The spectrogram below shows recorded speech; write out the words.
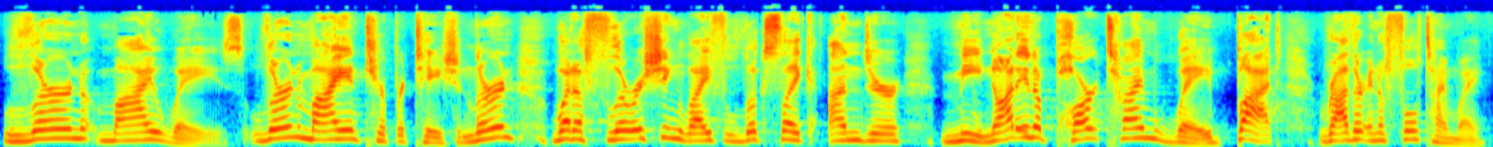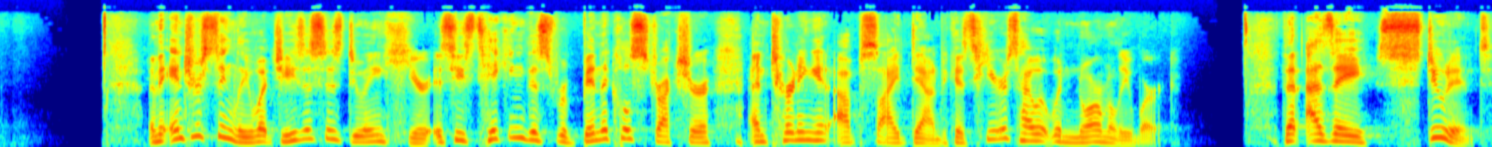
Learn my ways. Learn my interpretation. Learn what a flourishing life looks like under me. Not in a part time way, but rather in a full time way. And interestingly, what Jesus is doing here is he's taking this rabbinical structure and turning it upside down, because here's how it would normally work. That as a student,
